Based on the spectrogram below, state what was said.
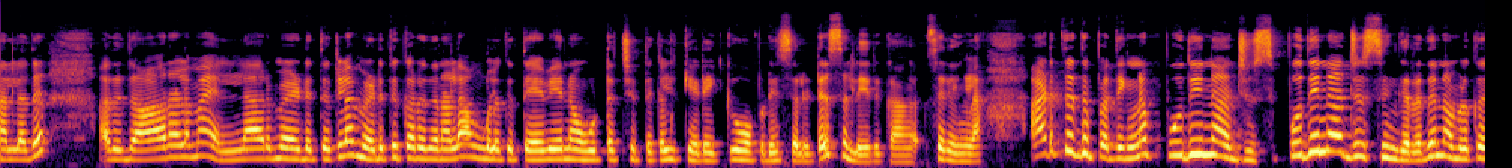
நல்லது. அது தாராளமாக எல்லாருமே எடுத்துக்கலாம். எடுத்துக்கிறதுனால அவங்களுக்கு தேவையான ஊட்டச்சத்துக்கள் கிடைக்கும் அப்படின்னு சொல்லிட்டு சொல்லியிருக்காங்க. சரிங்களா? அடுத்தது பார்த்திங்கன்னா புதினா ஜூஸ் புதினா ஜூஸுங்கிறது நம்மளுக்கு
